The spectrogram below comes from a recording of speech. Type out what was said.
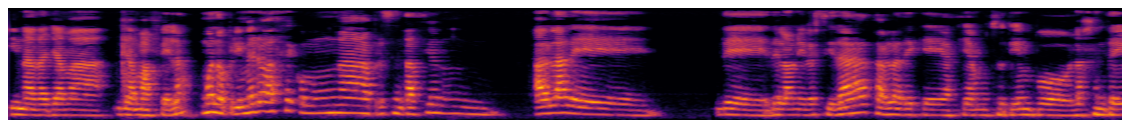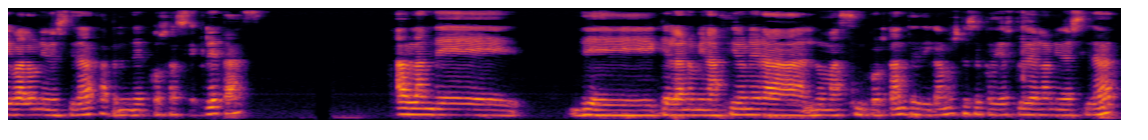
Y nada, llama, llama a Fela. Bueno, primero hace como una presentación, habla de, de, de la universidad, habla de que hacía mucho tiempo la gente iba a la universidad a aprender cosas secretas. Hablan de, de que la nominación era lo más importante, digamos, que se podía estudiar en la universidad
